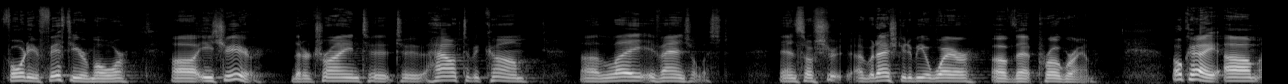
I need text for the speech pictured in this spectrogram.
40 or 50 or more uh, each year that are trained to, to how to become a lay evangelist. And so sure, I would ask you to be aware of that program. Okay, um,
